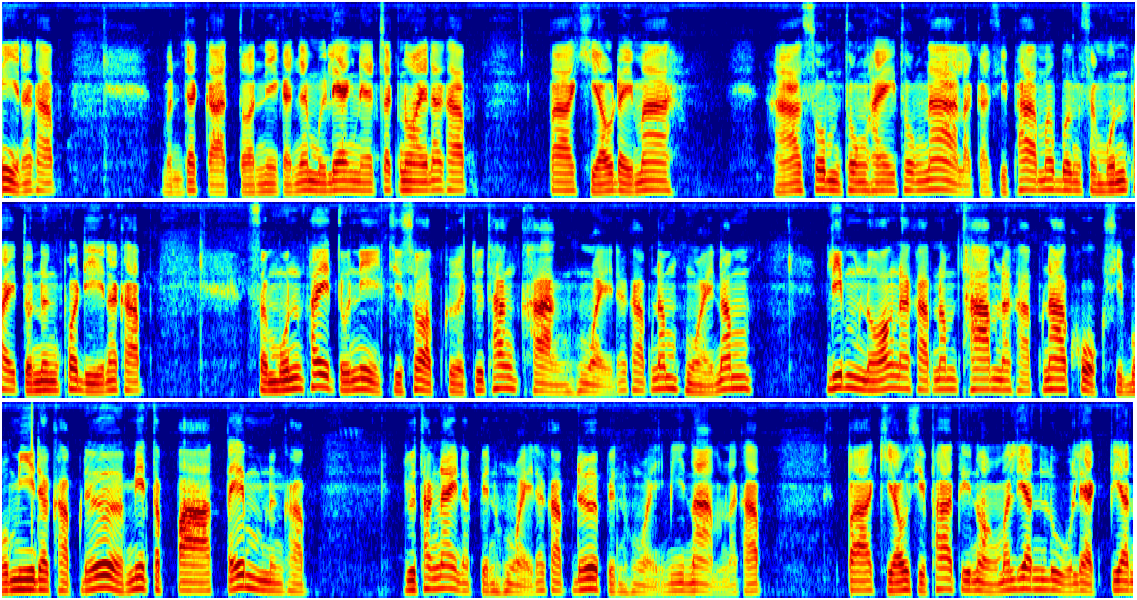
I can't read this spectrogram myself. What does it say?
นี้นะครับบรรยากาศตอนนี้กันย่ำมือแรงแน่จักหน่อยนะครับปลาเขียวได้มาหาส้มทงไฮทงหน้าแล้วก็สิผ้ามาเบิงสมุนไพรตัวหนึ่งพอดีนะครับ สมุนไพรตัวนี้ที่ชอบเกิดอยู่ทั้งคางห่วยนะครับน้ำห่วยน้ำ ริมหน้องนะครับน้ำทามนะครับ หน้าโขกสีบมีนะครับ เด้อมีตะปลาเต็มหนึ่งครับ อยู่ทางในน่ะเป็นห่วยนะครับ เด้อเป็นห่วยมีน้ำนะครับปลาเขียวสีผ้าพี่น้องมาเรียนรู้แหลกเปลี่ยน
